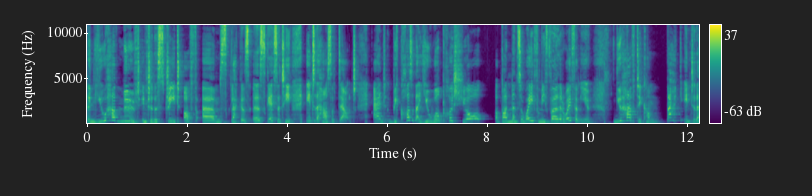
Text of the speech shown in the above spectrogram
then you have moved into the street of um, lack of uh, scarcity into the house of death out. And because of that, you will push your abundance away from you, further away from you. You have to come back into the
